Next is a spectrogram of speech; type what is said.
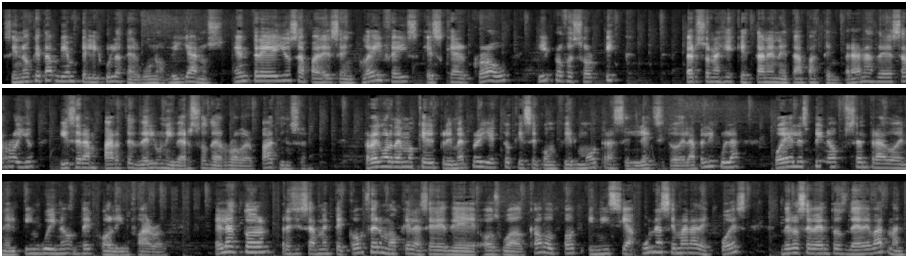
sino que también películas de algunos villanos. Entre ellos aparecen Clayface, Scarecrow y Profesor Pick personajes que están en etapas tempranas de desarrollo y serán parte del universo de Robert Pattinson. Recordemos que el primer proyecto que se confirmó tras el éxito de la película fue el spin-off centrado en el pingüino de Colin Farrell. El actor precisamente confirmó que la serie de Oswald Cobblepot inicia una semana después de los eventos de The Batman.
